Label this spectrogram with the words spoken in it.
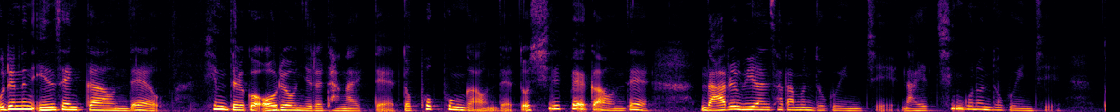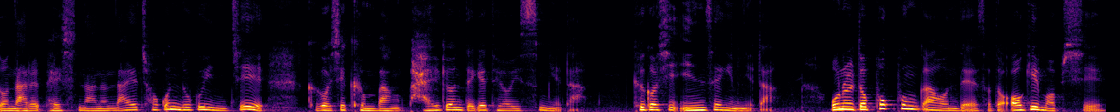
우리는 인생 가운데 힘들고 어려운 일을 당할 때, 또 폭풍 가운데, 또 실패 가운데 나를 위한 사람은 누구인지, 나의 친구는 누구인지, 또 나를 배신하는 나의 적은 누구인지 그것이 금방 발견되게 되어 있습니다. 그것이 인생입니다. 오늘도 폭풍 가운데에서도 어김없이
